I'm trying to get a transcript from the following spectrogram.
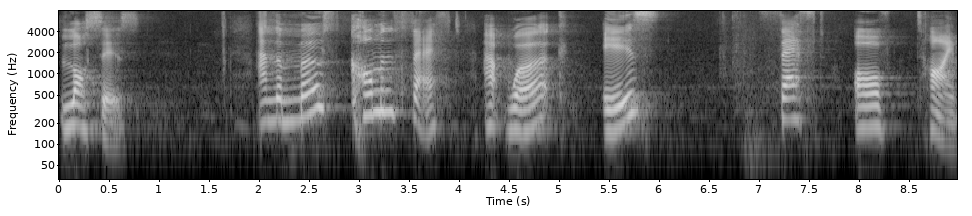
losses. And the most common theft at work is theft of time.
